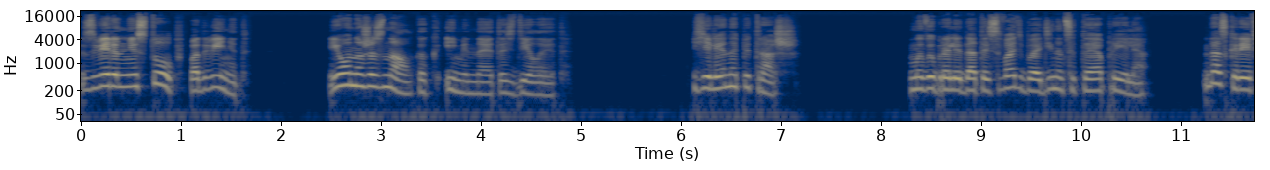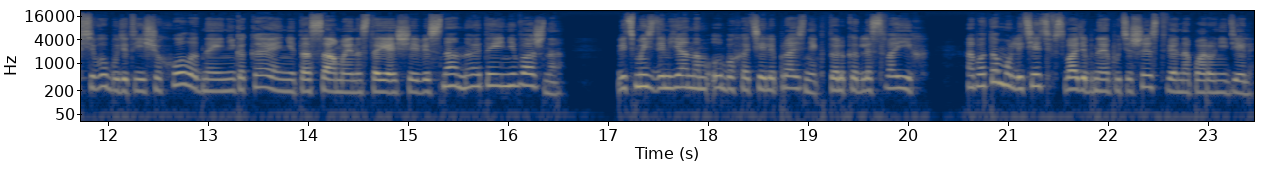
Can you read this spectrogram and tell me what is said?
Зверин не столб, подвинет. И он уже знал, как именно это сделает. Елена Петраш. Мы выбрали датой свадьбы 11 апреля. Да, скорее всего, будет еще холодно, и никакая не та самая настоящая весна, но это и не важно. Ведь мы с Демьяном оба хотели праздник только для своих – а потом улететь в свадебное путешествие на пару недель,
